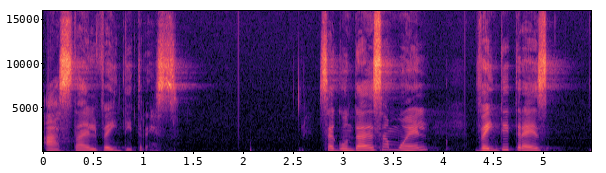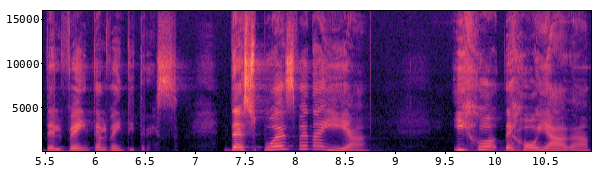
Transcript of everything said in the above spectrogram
hasta el 23. Segunda de Samuel 23, del 20 al 23. Después Benaía, hijo de Joiada,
